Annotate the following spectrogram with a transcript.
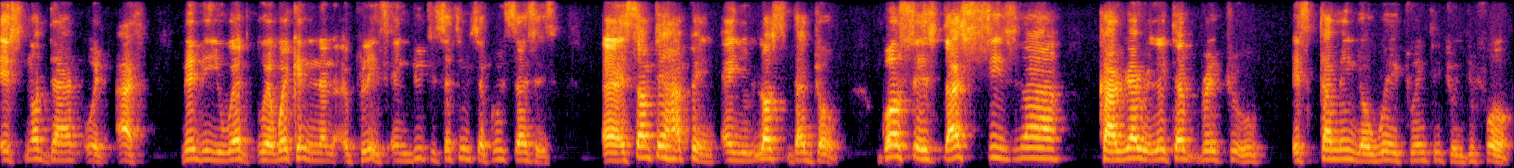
is not done with us. Maybe you were, were working in a place and due to certain circumstances, uh, something happened and you lost that job. God says that seasonal career related breakthrough is coming your way 2024.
